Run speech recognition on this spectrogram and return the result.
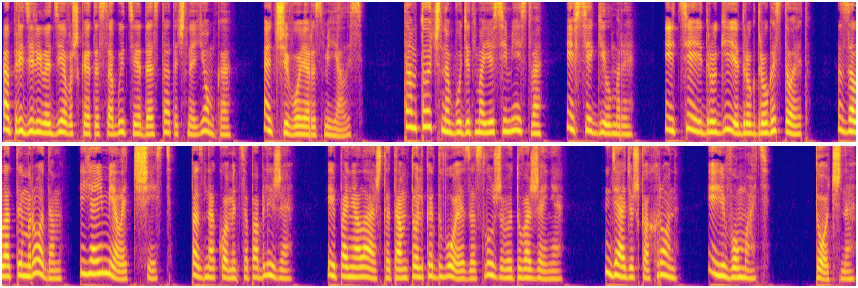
Определила девушка это событие достаточно ёмко, отчего я рассмеялась. «Там точно будет мое семейство и все Гилморы. И те, и другие друг друга стоят. Золотым родом я имела честь познакомиться поближе и поняла, что там только двое заслуживают уважения. Дядюшка Хрон и его мать. Точно.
